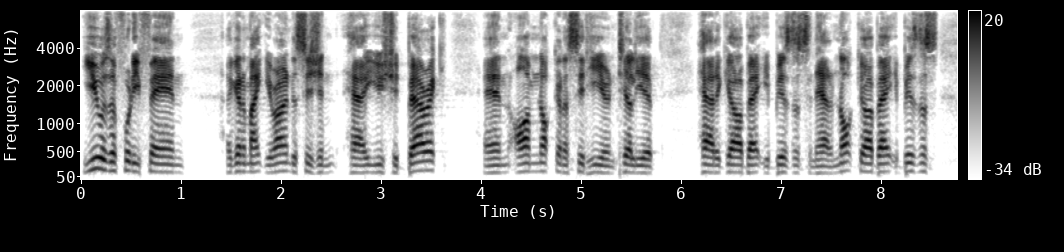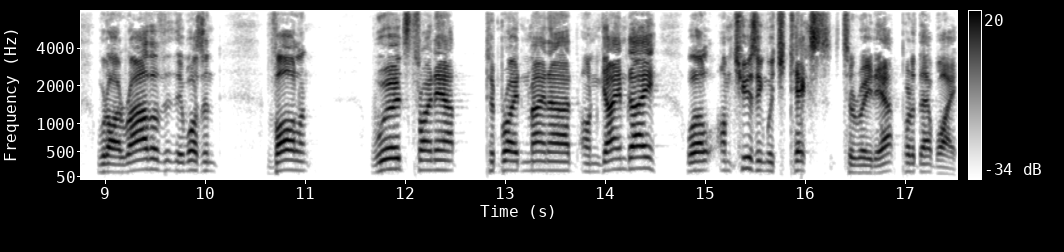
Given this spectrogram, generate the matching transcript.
you as a footy fan are going to make your own decision how you should barrack. And I'm not going to sit here and tell you how to go about your business and how to not go about your business. Would I rather that there wasn't violent words thrown out to Brayden Maynard on game day? Well, I'm choosing which text to read out, put it that way.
